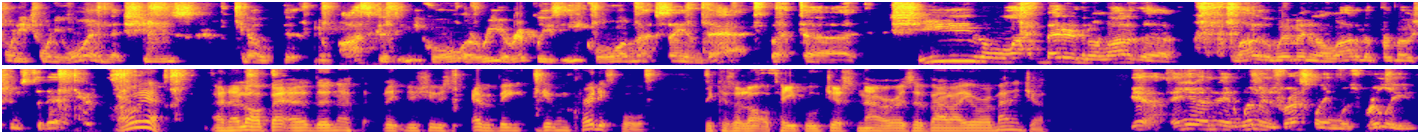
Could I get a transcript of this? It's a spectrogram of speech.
2021 that she's you know, that, you know Asuka's equal or Rhea Ripley's equal. I'm not saying that, but uh, she's a lot better than a lot of the a lot of the women and a lot of the promotions today. Oh yeah, and a lot better than uh, that she was ever being given credit for, because a lot of people just know her as a valet or a manager. Yeah, and you know, and, and women's wrestling was really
